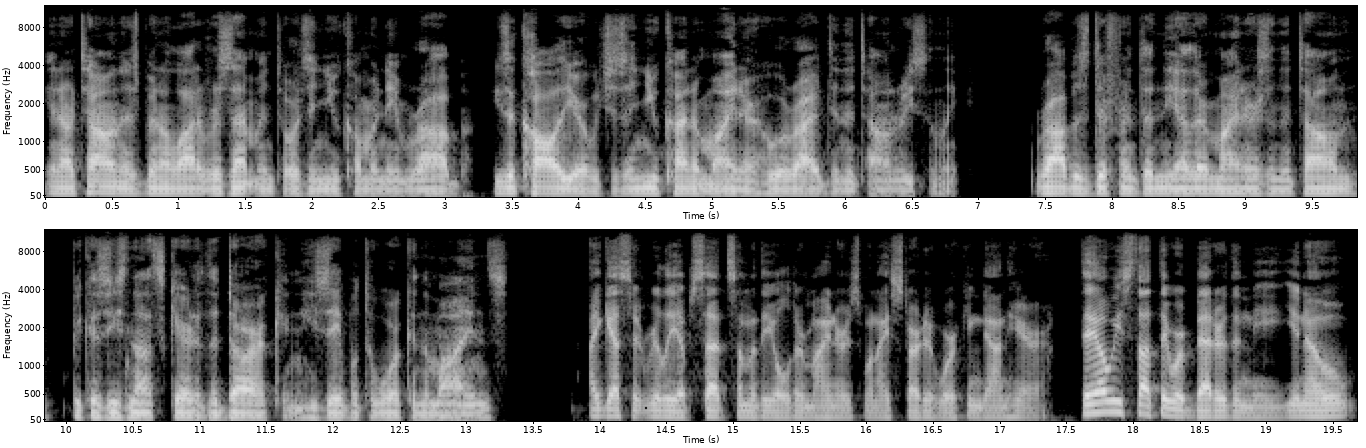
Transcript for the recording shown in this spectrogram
In our town, there's been a lot of resentment towards a newcomer named Rob. He's a collier, which is a new kind of miner who arrived in the town recently. Rob is different than the other miners in the town because he's not scared of the dark and he's able to work in the mines. I guess it really upset some of the older miners when I started working down here. They always thought they were better than me, you know?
